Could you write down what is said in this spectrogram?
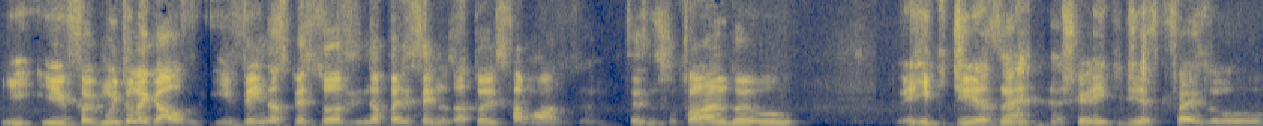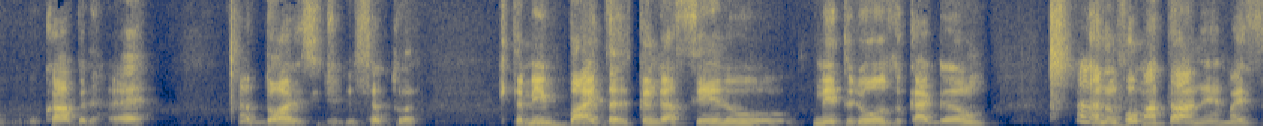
E, e, foi muito legal e vendo as pessoas ainda aparecendo, os atores famosos. Né? Vocês falando do Henrique Dias, né? Acho que é o Henrique Dias que faz o, o Cabra. É. Adoro esse, esse ator que também baita cangaceiro, medroso, cagão. Ah, não vou matar, né? Mas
